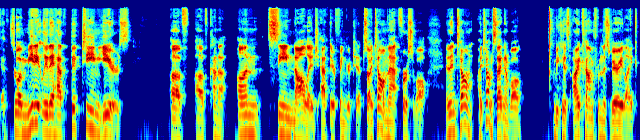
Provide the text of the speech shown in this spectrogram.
Yeah. So immediately they have 15 years of of kind of unseen knowledge at their fingertips. So I tell them that first of all, and then tell them I tell them second of all because I come from this very like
